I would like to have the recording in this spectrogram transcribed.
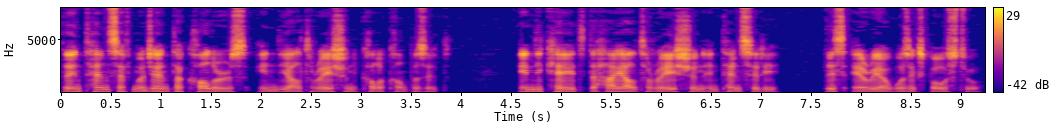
The intensive magenta colors in the alteration color composite indicate the high alteration intensity this area was exposed to.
